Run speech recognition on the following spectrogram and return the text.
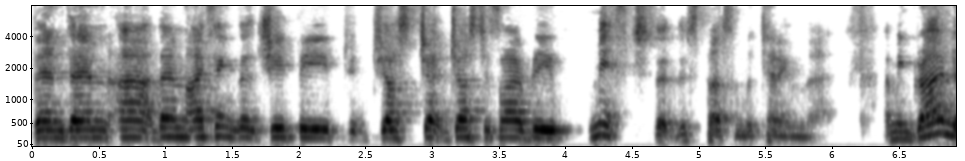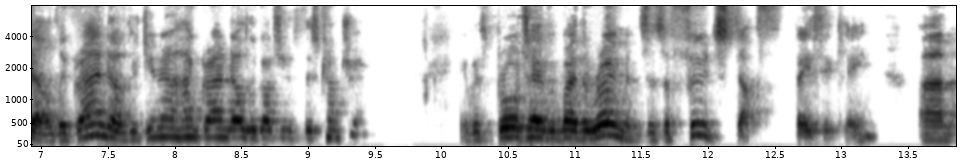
Then then uh, then I think that she'd be just ju justifiably miffed that this person was telling them that. I mean, ground elder, ground elder. Do you know how ground elder got into this country? It was brought over by the Romans as a foodstuff, basically, um,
